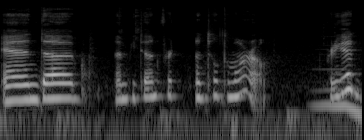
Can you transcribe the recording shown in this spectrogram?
and uh, and be done for until tomorrow. Pretty good.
